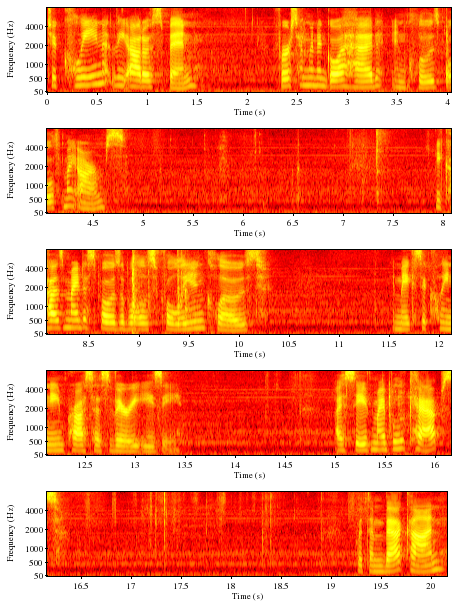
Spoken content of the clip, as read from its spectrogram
To clean the auto spin, first I'm going to go ahead and close both my arms. Because my disposable is fully enclosed, it makes the cleaning process very easy. I saved my blue caps, put them back on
